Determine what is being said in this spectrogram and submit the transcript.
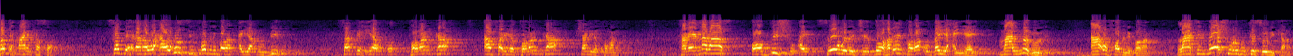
saddex maalin ka soon saddexdana ugu sii fadli badan ayaamulbiir saddex iyo tobanka afar iyo tobanka shan iyo tobanka. Habeenadaas oo bishu ay soo wada jeedo habeenka odhan uu dayaxa yahay maalmahooda aa u fadli badan. Laakiin meeshuu rabuu ka soomi karaa.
